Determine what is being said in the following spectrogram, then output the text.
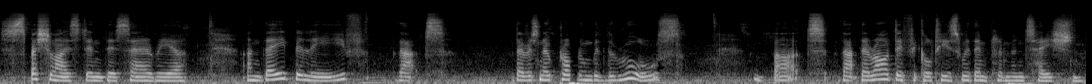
specialized in this area, and they believe that there is no problem with the rules, but that there are difficulties with implementation.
